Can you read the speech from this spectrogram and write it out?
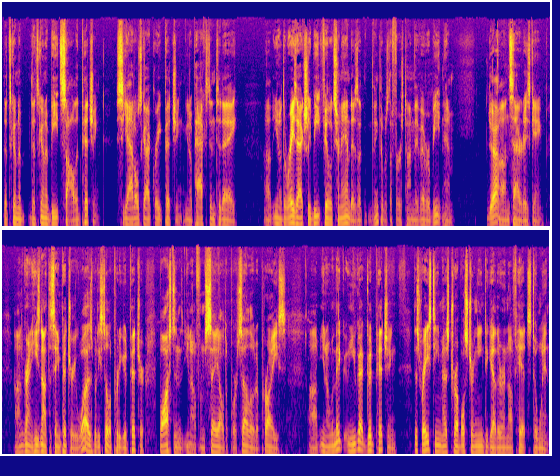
That's gonna that's gonna beat solid pitching. Seattle's got great pitching. You know, Paxton today. Uh, you know, the Rays actually beat Felix Hernandez. I think that was the first time they've ever beaten him. Yeah. On Saturday's game. Uh, granted, he's not the same pitcher he was, but he's still a pretty good pitcher. Boston, you know, from Sale to Porcello to Price, um, you know, when they when you got good pitching, this Rays team has trouble stringing together enough hits to win.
